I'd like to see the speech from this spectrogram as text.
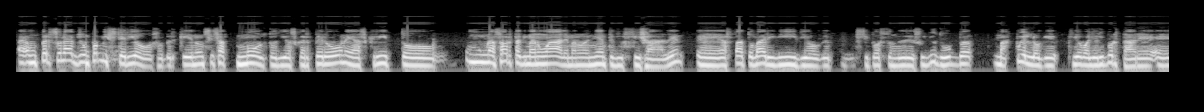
è un personaggio un po' misterioso perché non si sa molto di Oscar Perone, ha scritto una sorta di manuale, ma non è niente di ufficiale, eh, ha fatto vari video che si possono vedere su YouTube, ma quello che io voglio riportare è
